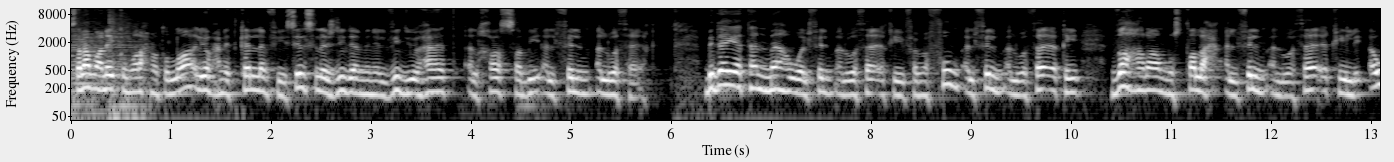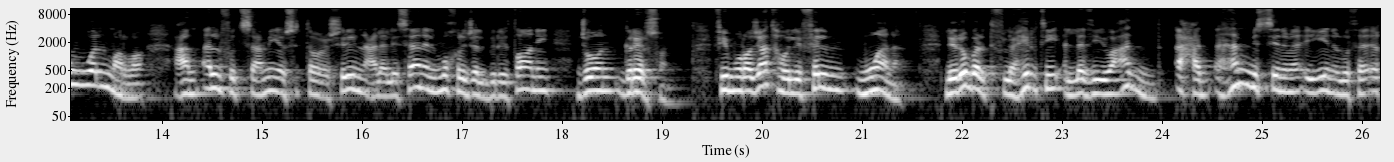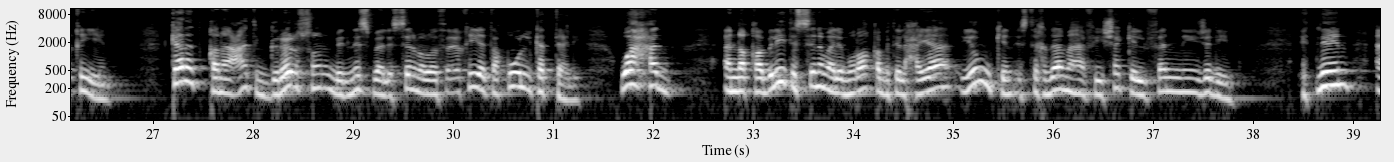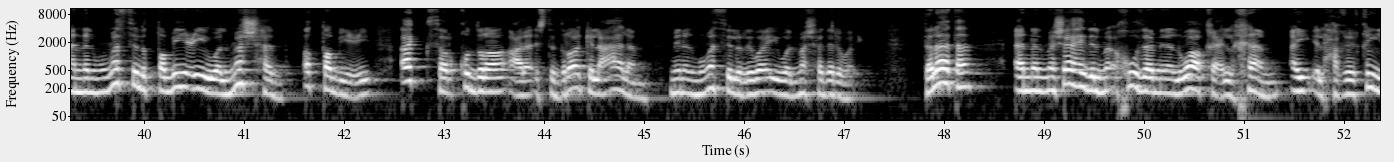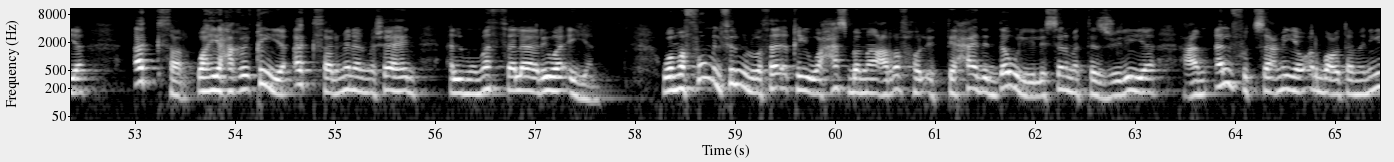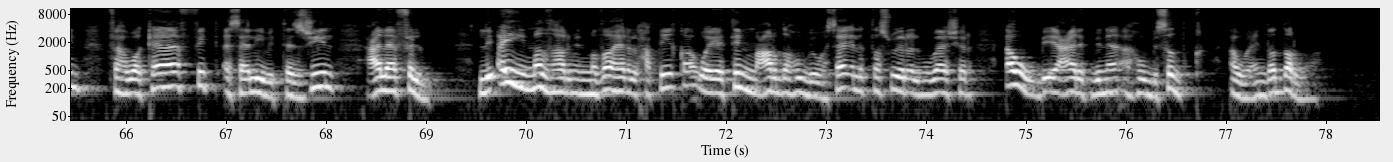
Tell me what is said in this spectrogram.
السلام عليكم ورحمة الله. اليوم حنتكلم في سلسلة جديدة من الفيديوهات الخاصة بالفيلم الوثائقي. بداية ما هو الفيلم الوثائقي؟ فمفهوم الفيلم الوثائقي ظهر مصطلح الفيلم الوثائقي لأول مرة عام 1926 على لسان المخرج البريطاني جون جريرسون في مراجعته لفيلم موانا لروبرت فلاهيرتي الذي يعد أحد أهم السينمائيين الوثائقيين. كانت قناعات جريرسون بالنسبة للسينما الوثائقية تقول كالتالي واحد أن قابلية السينما لمراقبة الحياة يمكن استخدامها في شكل فني جديد. اثنين أن الممثل الطبيعي والمشهد الطبيعي أكثر قدرة على استدراك العالم من الممثل الروائي والمشهد الروائي. ثلاثة أن المشاهد المأخوذة من الواقع الخام أي الحقيقية أكثر وهي حقيقية أكثر من المشاهد الممثلة روائيا. ومفهوم الفيلم الوثائقي وحسب ما عرفه الاتحاد الدولي للسينما التسجيلية عام 1984 فهو كافة أساليب التسجيل على فيلم لأي مظهر من مظاهر الحقيقة ويتم عرضه بوسائل التصوير المباشر أو بإعادة بنائه بصدق أو عند الضرورة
